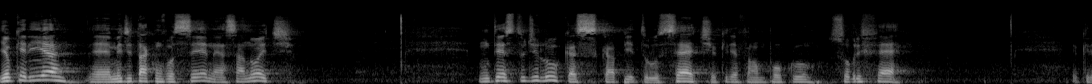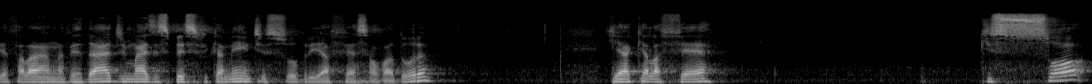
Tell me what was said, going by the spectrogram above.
E eu queria é, meditar com você nessa noite um texto de Lucas, capítulo 7. Eu queria falar um pouco sobre fé. Eu queria falar, na verdade, mais especificamente sobre a fé salvadora, que é aquela fé que só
